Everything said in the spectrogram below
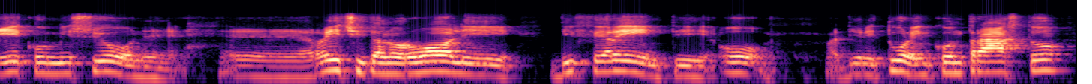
e Commissione eh, recitano ruoli differenti o addirittura in contrasto,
